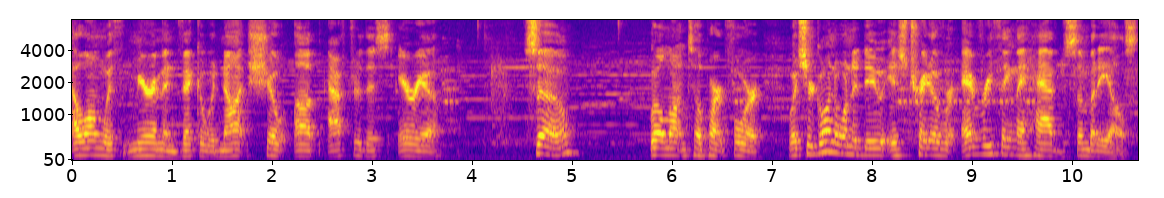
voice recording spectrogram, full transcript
along with Miriam and Vika, would not show up after this area. So, well, not until part 4. What you're going to want to do is trade over everything they have to somebody else.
